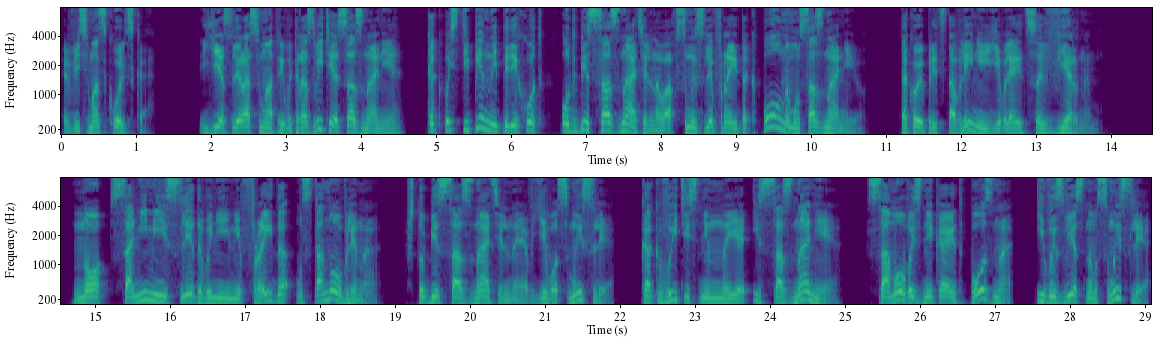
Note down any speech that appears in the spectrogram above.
весьма скользко. Если рассматривать развитие сознания как постепенный переход от бессознательного в смысле Фрейда к полному сознанию, такое представление является верным. Но самими исследованиями Фрейда установлено, что бессознательное в его смысле, как вытесненное из сознания, само возникает поздно и в известном смысле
